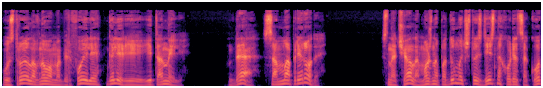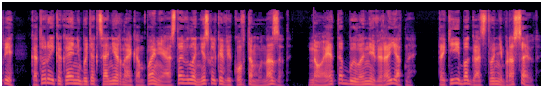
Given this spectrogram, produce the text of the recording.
устроила в Новом Аберфойле галереи и тоннели. Да, сама природа. Сначала можно подумать, что здесь находятся копии, которые какая-нибудь акционерная компания оставила несколько веков тому назад. Но это было невероятно. Такие богатства не бросают.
